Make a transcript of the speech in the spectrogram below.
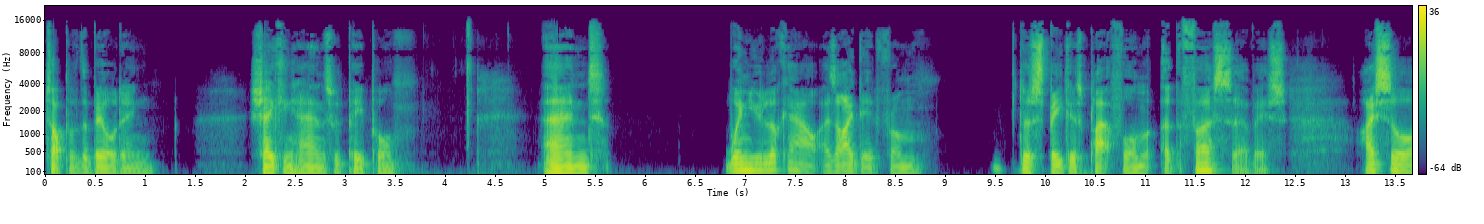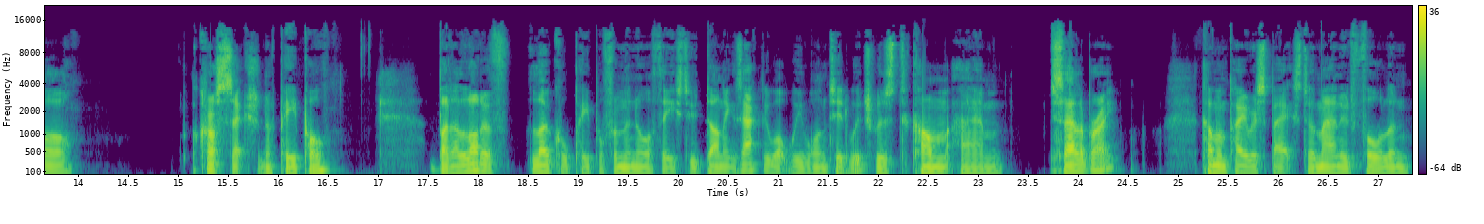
top of the building, shaking hands with people. And when you look out, as I did from the speaker's platform at the first service, I saw a cross section of people, but a lot of local people from the northeast who'd done exactly what we wanted, which was to come and celebrate, come and pay respects to a man who'd fallen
